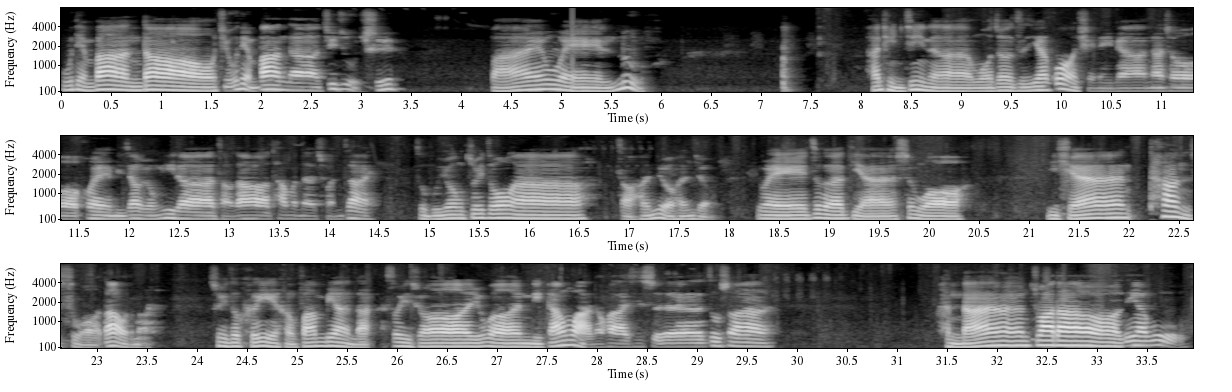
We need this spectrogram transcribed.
五点半到九点半的居住区，白尾路，还挺近的，我就直接过去那边，那就会比较容易的找到他们的存在，就不用追踪啊，找很久很久，因为这个点是我以前探索到的嘛。所以都可以很方便的，所以说如果你刚玩的话，其实就算很难抓到猎物，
